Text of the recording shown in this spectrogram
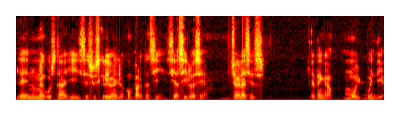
Le den un me gusta y se suscriban y lo compartan si, si así lo desean. Muchas gracias. Que tengan muy buen día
